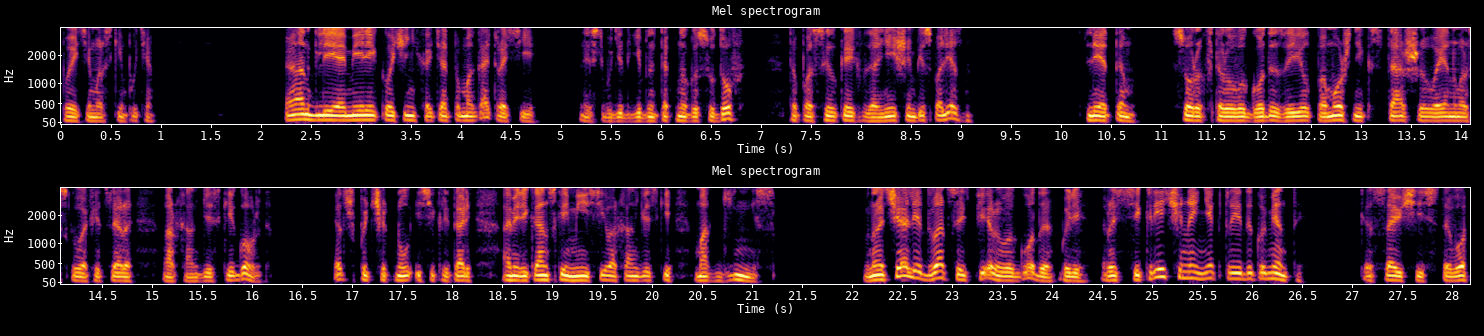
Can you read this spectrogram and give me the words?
по этим морским путям. Англия и Америка очень хотят помогать России, но если будет гибнуть так много судов, то посылка их в дальнейшем бесполезна. Летом 42 -го года заявил помощник старшего военно-морского офицера в Архангельский город. Это же подчеркнул и секретарь американской миссии в Архангельске МакГиннис. В начале 21 года были рассекречены некоторые документы, касающиеся того,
